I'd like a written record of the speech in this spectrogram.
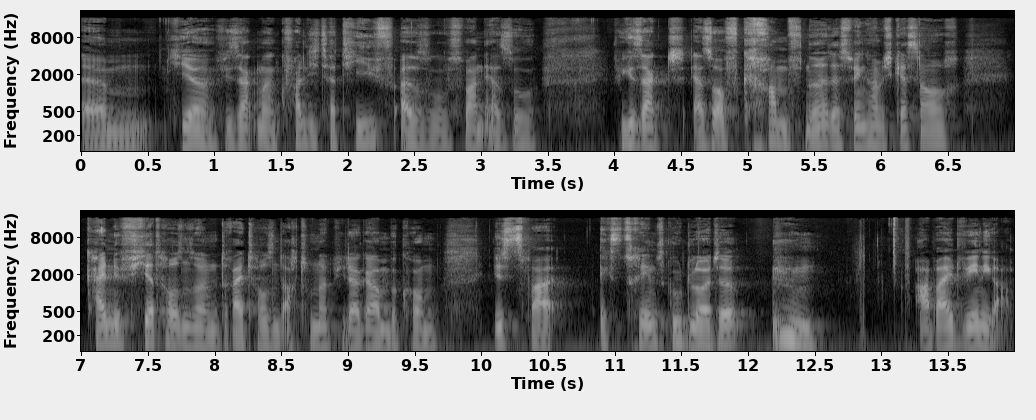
ähm, hier, wie sagt man, qualitativ. Also es waren eher so, wie gesagt, eher so auf Krampf, ne? Deswegen habe ich gestern auch keine 4000, sondern 3800 Wiedergaben bekommen. Ist zwar extrem gut, Leute, aber halt weniger.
